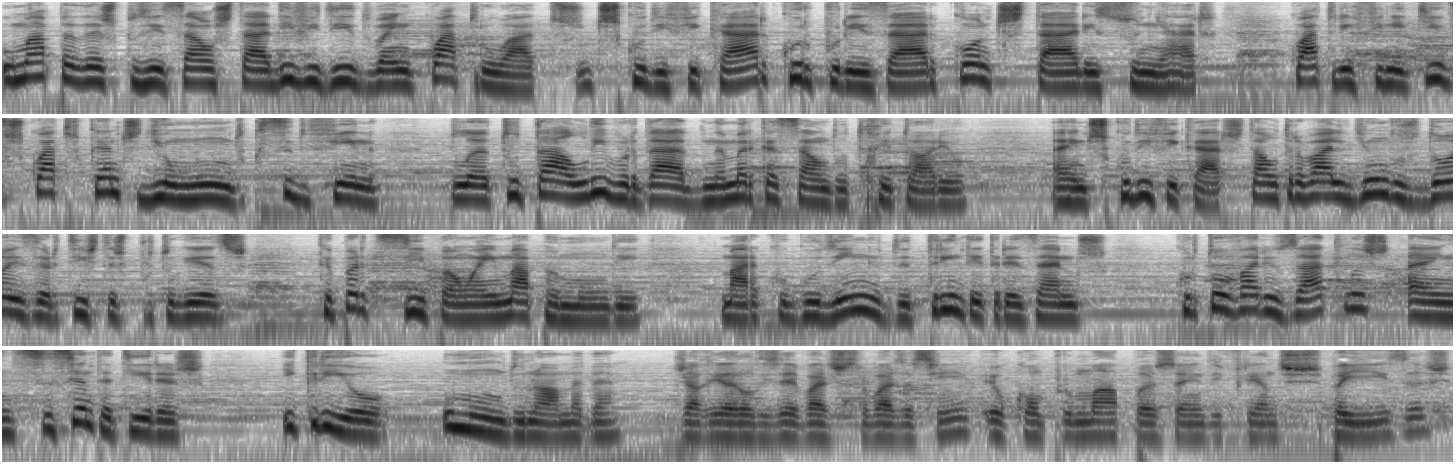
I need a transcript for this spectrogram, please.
O mapa da exposição está dividido em quatro atos: descodificar, corporizar, contestar e sonhar. Quatro infinitivos, quatro cantos de um mundo que se define pela total liberdade na marcação do território. Em descodificar está o trabalho de um dos dois artistas portugueses que participam em Mapa Mundi. Marco Godinho, de 33 anos, cortou vários atlas em 60 tiras e criou o Mundo Nómada. Já realizei vários trabalhos assim. Eu compro mapas em diferentes países,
